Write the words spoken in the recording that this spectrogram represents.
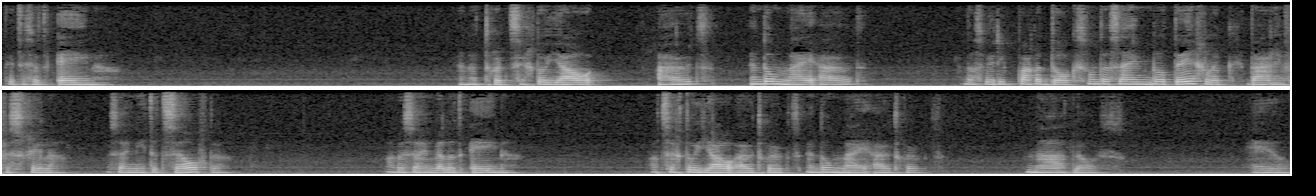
Dit is het ene. En het drukt zich door jou uit en door mij uit. En dat is weer die paradox, want er zijn wel degelijk daarin verschillen. We zijn niet hetzelfde, maar we zijn wel het ene. Wat zich door jou uitdrukt en door mij uitdrukt. Naadloos. Heel.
